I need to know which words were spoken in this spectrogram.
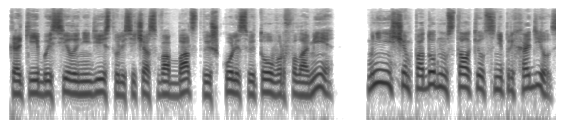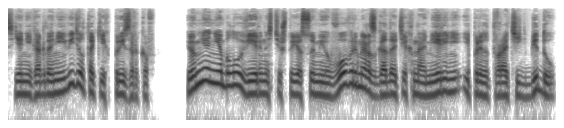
Какие бы силы ни действовали сейчас в аббатстве и школе святого Варфоломея, мне ни с чем подобным сталкиваться не приходилось, я никогда не видел таких призраков, и у меня не было уверенности, что я сумею вовремя разгадать их намерения и предотвратить беду.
